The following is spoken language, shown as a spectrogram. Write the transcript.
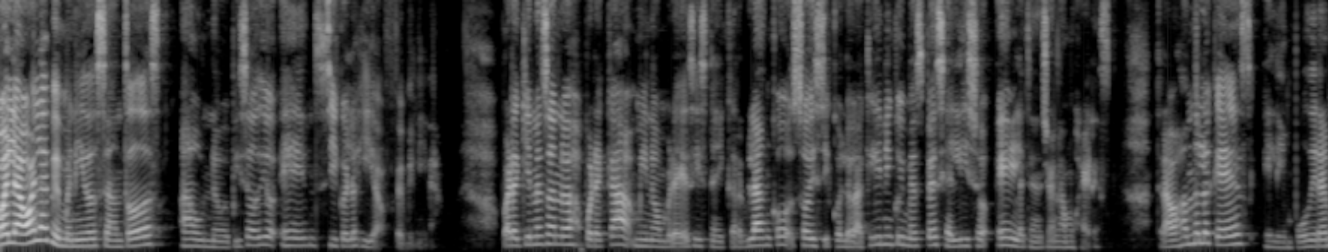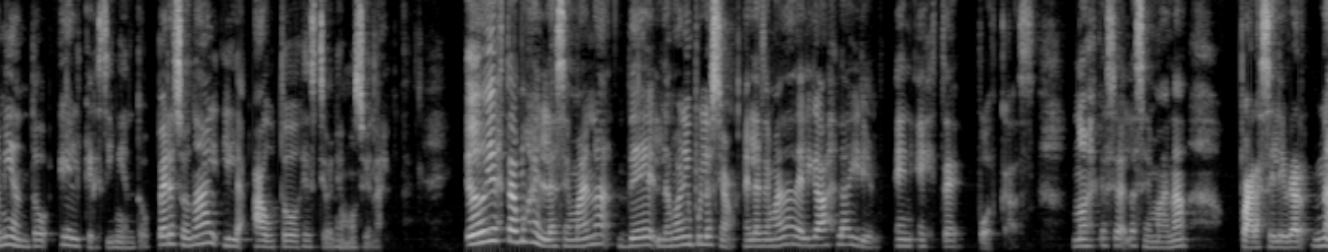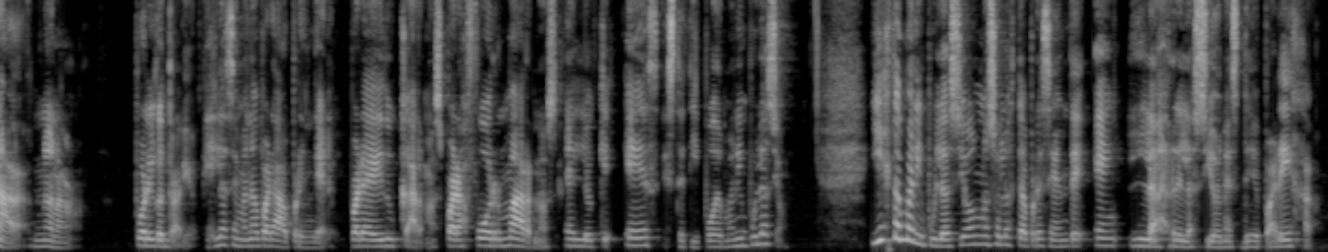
Hola, hola, bienvenidos sean todos a un nuevo episodio en Psicología Femenina. Para quienes son nuevos por acá, mi nombre es Isneikar Blanco, soy psicóloga clínico y me especializo en la atención a mujeres, trabajando lo que es el empoderamiento, el crecimiento personal y la autogestión emocional. Hoy estamos en la semana de la manipulación, en la semana del gaslighting en este podcast. No es que sea la semana para celebrar nada, no, no, no. Por el contrario, es la semana para aprender, para educarnos, para formarnos en lo que es este tipo de manipulación. Y esta manipulación no solo está presente en las relaciones de pareja,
